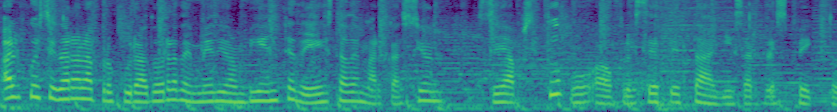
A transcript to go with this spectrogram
Al cuestionar a la Procuradora de Medio Ambiente de esta demarcación, se abstuvo a ofrecer detalles al respecto.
